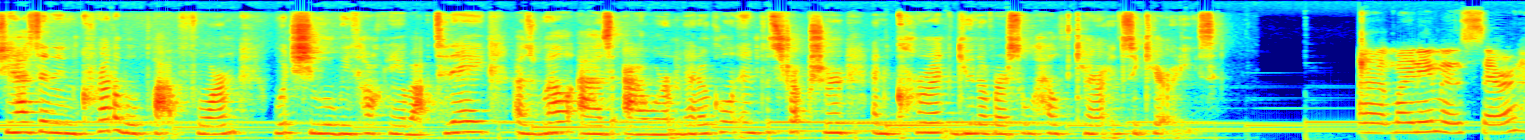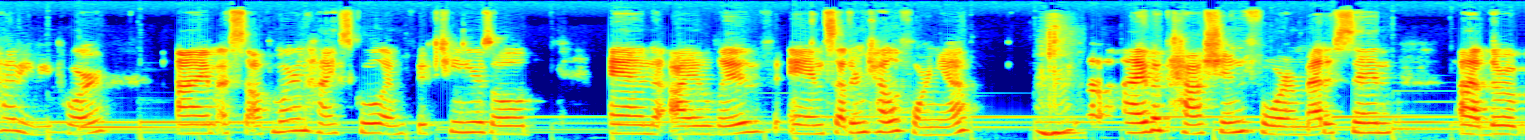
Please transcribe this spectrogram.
She has an incredible platform, which she will be talking about today, as well as our medical infrastructure and current universal healthcare insecurities. Uh, my name is Sarah Habibipour. I'm a sophomore in high school. I'm 15 years old, and I live in Southern California. Mm-hmm. Uh, I have a passion for medicine, uh, the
